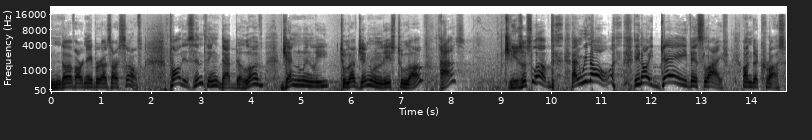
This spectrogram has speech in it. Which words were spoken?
Love our neighbor as ourselves. Paul is hinting that the love genuinely, to love genuinely is to love as Jesus loved. And we know, you know, he gave his life on the cross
